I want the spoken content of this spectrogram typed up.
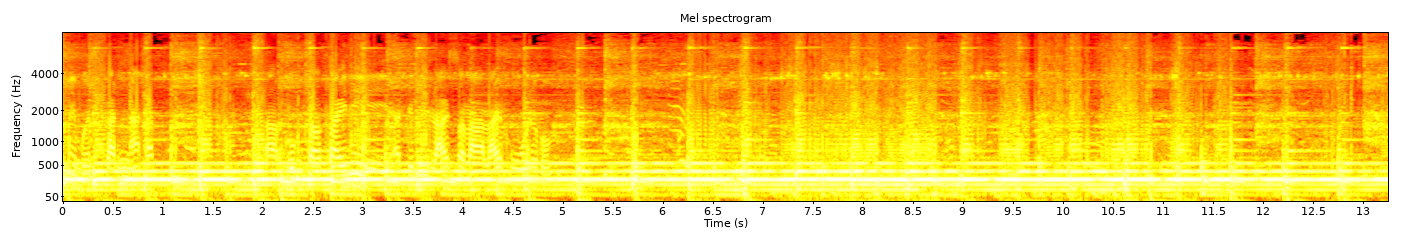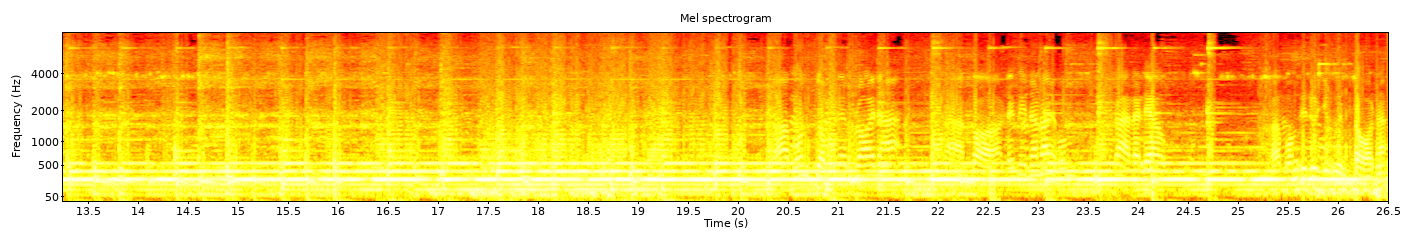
จะไม่เหมือนกันนะครับอ่ากลุ่มชาวไทยนี่อาจจะมีหลายสลาหลายครูนะผมครับผมจบเรียบร้อยนะฮะอ่าก็เล็กๆน้อยๆผมกล้าแล้วครับผมจะดูอย่างอื่นต่อนะ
